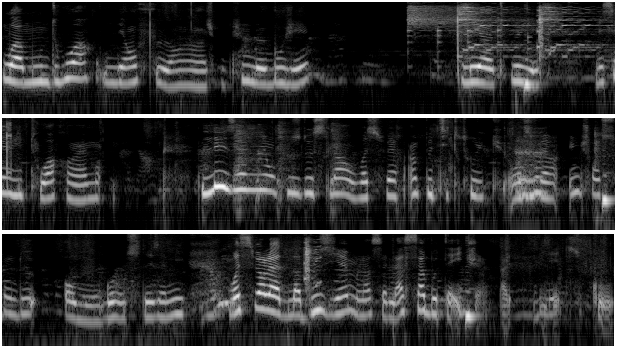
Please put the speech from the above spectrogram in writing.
Ouah, mon doigt, il est en feu. Hein. Je peux plus le bouger. Il est euh. Mais c'est une victoire quand même. Les amis, en plus de cela, on va se faire un petit truc. On va se faire une chanson de... Oh mon gosse, les amis. On va se faire la, la deuxième, là, celle-là, Sabotage. Allez, let's go.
